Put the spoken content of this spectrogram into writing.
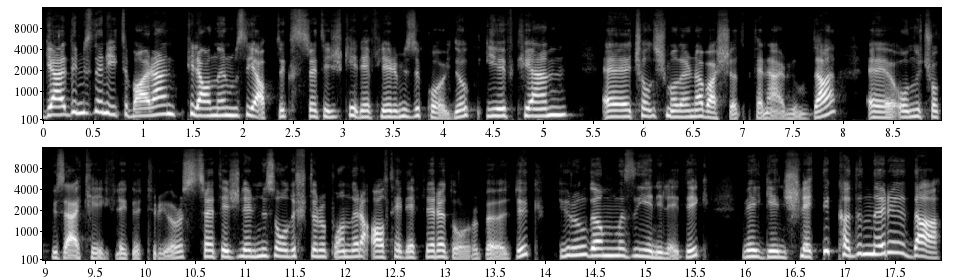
geldiğimizden itibaren planlarımızı yaptık, stratejik hedeflerimizi koyduk. EFQM e, çalışmalarına başladık Feneryum'da. E, onu çok güzel keyifle götürüyoruz. Stratejilerimizi oluşturup onları alt hedeflere doğru böldük. Ürün gamımızı yeniledik ve genişlettik. Kadınları da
